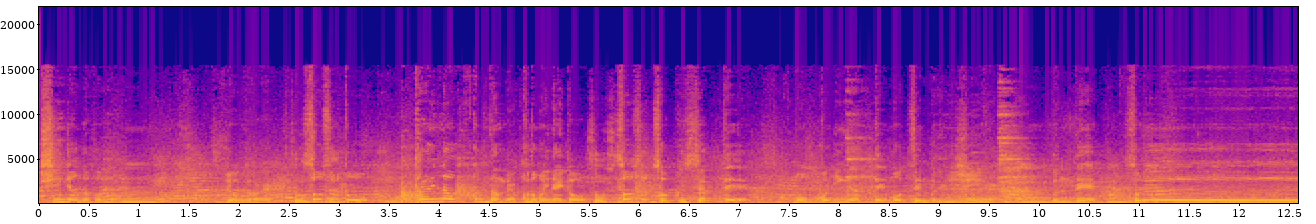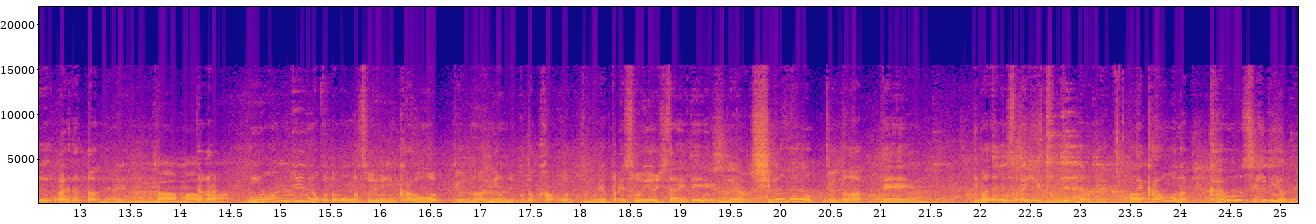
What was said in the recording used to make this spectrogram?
死んじゃうんだどんどん。病気とかでそうですね。そうすると大変なことなんだよ。子供いないと、そうですね。そうすると即死しちゃってもう5人やってもう全部で20人ぐらい産んで、そういうあれだったんでね、うん。まあまあだからま日本人の子供がそういうふうに過保護っていうのは、日本人の子供が過保護っていうのはやっぱりそういう時代で、死ぬものっていうのがあって、いまだにそれ引き継いでんだろうね、はい。で過保護なんて過保護すぎるよね。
